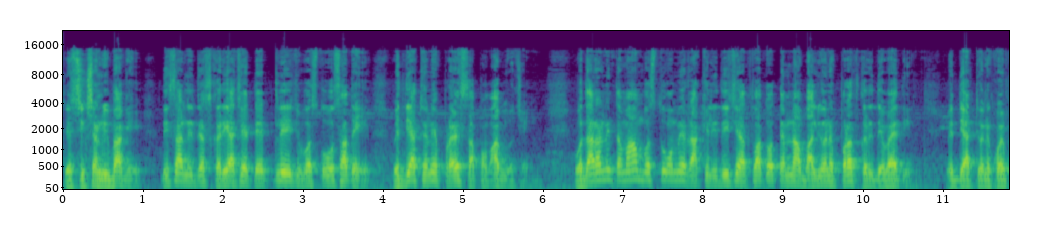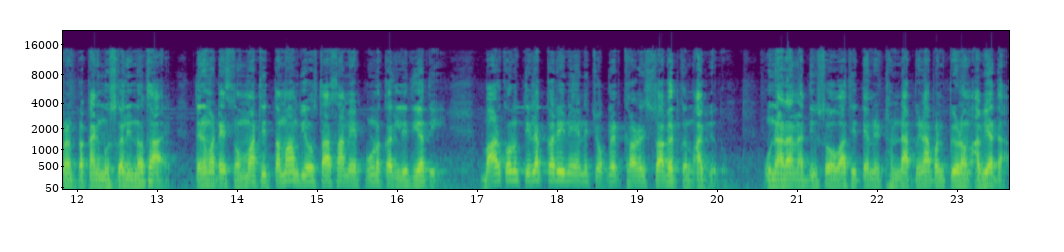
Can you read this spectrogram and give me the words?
જે શિક્ષણ વિભાગે દિશા નિર્દેશ કર્યા છે તેટલી જ વસ્તુઓ સાથે વિદ્યાર્થીઓને પ્રવેશ આપવામાં આવ્યો છે. વધારાની તમામ વસ્તુઓ અમે રાખી લીધી છે અથવા તો તેમના વાલીઓને પરત કરી દેવાઈ હતી. વિદ્યાર્થીઓને કોઈપણ પ્રકારની મુશ્કેલી ન થાય તેના માટે સોમવારથી તમામ વ્યવસ્થા સામે પૂર્ણ કરી લીધી હતી. બાળકોનું તિલક કરીને એને ચોકલેટ ખવડાવી સ્વાગત કરવામાં આવ્યું હતું. ઉનાળાના દિવસો હોવાથી તેમને ઠંડા પીણા પણ પીવડાવવામાં આવ્યા હતા.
